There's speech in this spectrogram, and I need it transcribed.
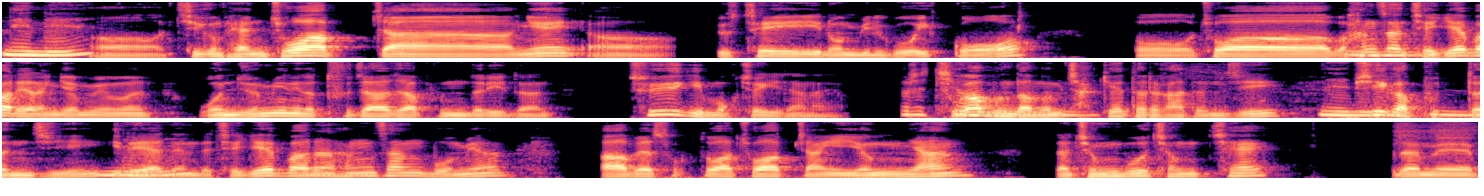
네네. 어, 지금 현 조합장의 어, 뉴스테이로 밀고 있고 또 조합 항상 음, 재개발이라는 게 보면 원주민이나 투자자 분들이든 수익이 목적이잖아요. 추가 그렇죠. 분담금이 작게 들어가든지 네네. 피가 음, 붙든지 이래야 네. 되는데 재개발은 음, 항상 보면 사업의 속도와 조합장의 역량, 정부 정책, 그다음에 음,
